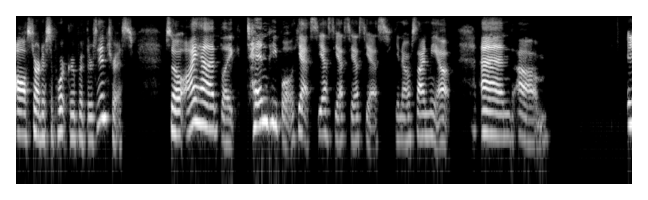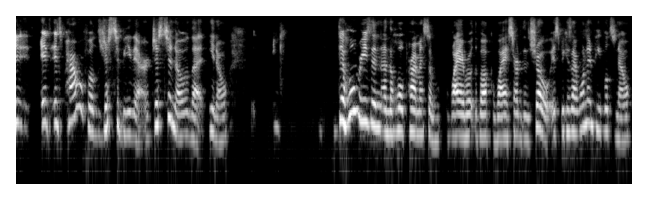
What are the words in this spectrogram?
i'll start a support group if there's interest so I had like 10 people, yes, yes, yes, yes, yes, you know, sign me up. And um it, it it's powerful just to be there, just to know that you know the whole reason and the whole premise of why I wrote the book, why I started the show, is because I wanted people to know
